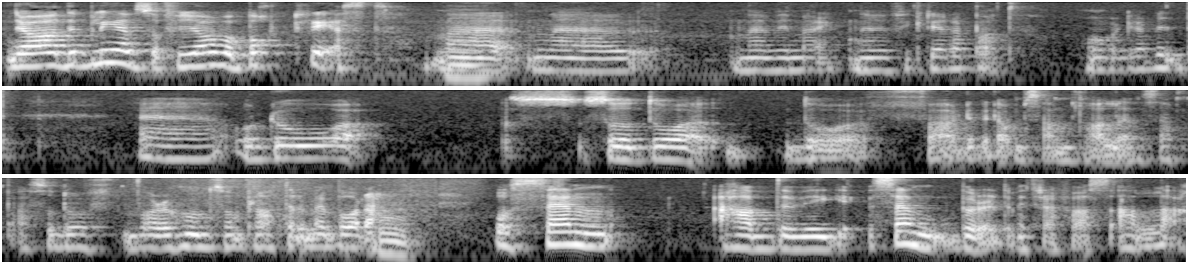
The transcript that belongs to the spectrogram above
Ja, det blev så. För jag var bortrest när, Mm. när, när, vi, märk, när vi fick reda på att hon var gravid. Eh, och då, så då, då förde vi de samtalen. Så, alltså då var det hon som pratade med båda. Mm. Och sen, hade vi, sen började vi träffas alla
